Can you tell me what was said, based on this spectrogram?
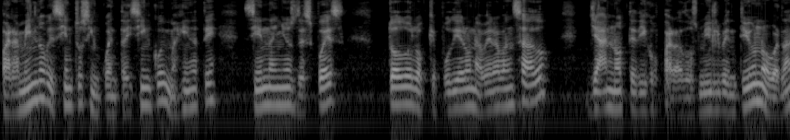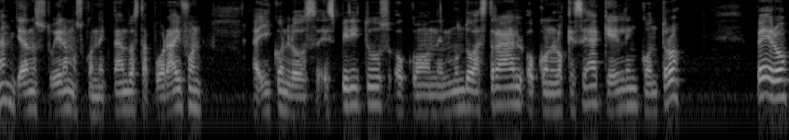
para 1955, imagínate, 100 años después, todo lo que pudieron haber avanzado, ya no te digo para 2021, ¿verdad? Ya nos estuviéramos conectando hasta por iPhone ahí con los espíritus o con el mundo astral o con lo que sea que él encontró. Pero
